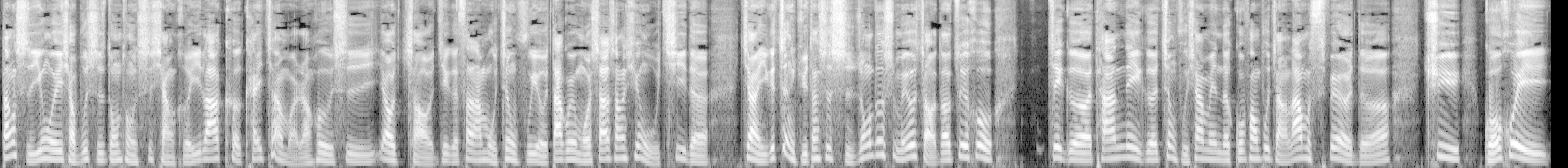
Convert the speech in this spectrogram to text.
当时因为小布什总统是想和伊拉克开战嘛，然后是要找这个萨达姆政府有大规模杀伤性武器的这样一个证据，但是始终都是没有找到。最后，这个他那个政府下面的国防部长拉姆斯菲尔德去国会。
